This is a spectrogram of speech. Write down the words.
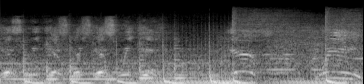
Yes, we. Yes, yes, yes, we can. Yes, we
